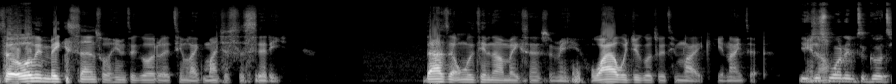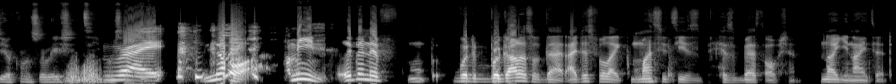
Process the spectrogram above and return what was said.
So it only makes sense for him to go to a team like Manchester City. That's the only team that makes sense to me. Why would you go to a team like United? You, You just know? want him to go to your consolation team. or. Right. No, I mean, even if, but regardless of that, I just feel like Man City is his best option, not United.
